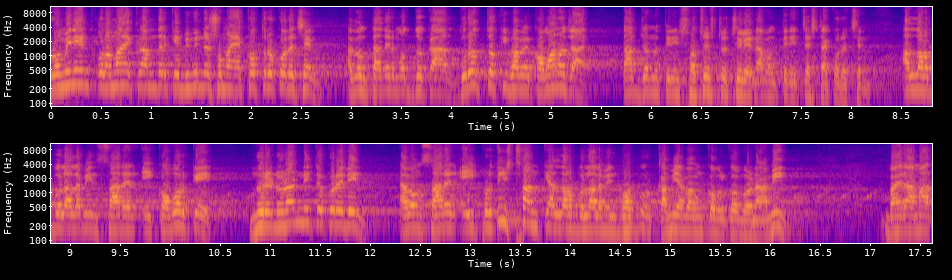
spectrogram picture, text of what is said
প্রমিনেন্ট ওলামা একরামদেরকে বিভিন্ন সময় একত্র করেছেন এবং তাদের মধ্যকার দূরত্ব কীভাবে কমানো যায় তার জন্য তিনি সচেষ্ট ছিলেন এবং তিনি চেষ্টা করেছেন। আল্লাহ রব্বুল আলমিন স্যারের এই কবরকে নূরে নূরান্বিত করে দিন এবং স্যারের এই প্রতিষ্ঠানকে আল্লাহ রব্বুল আলমিন ভরপুর, কামিয়াব এবং কবল করব না আমি বাইরে আমার,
